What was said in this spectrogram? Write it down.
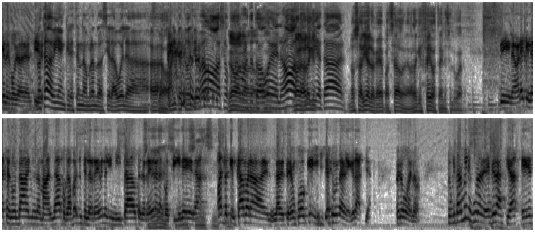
¿Qué les voy a decir? No estaba bien que le estén nombrando así a la abuela, a, a No. Juanita todo el tiempo. No, se No, no, está tu no, abuelo. No, no, la que verdad diría que- tal. No sabía lo que había pasado, la verdad que feo está en ese lugar. Sí, la verdad es que le hacen un daño, una maldad, porque aparte se le revela el invitado, se le revela la cocinera. Falta que el cámara la desenfoque y ya es una desgracia. Pero bueno, lo que también es una desgracia es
